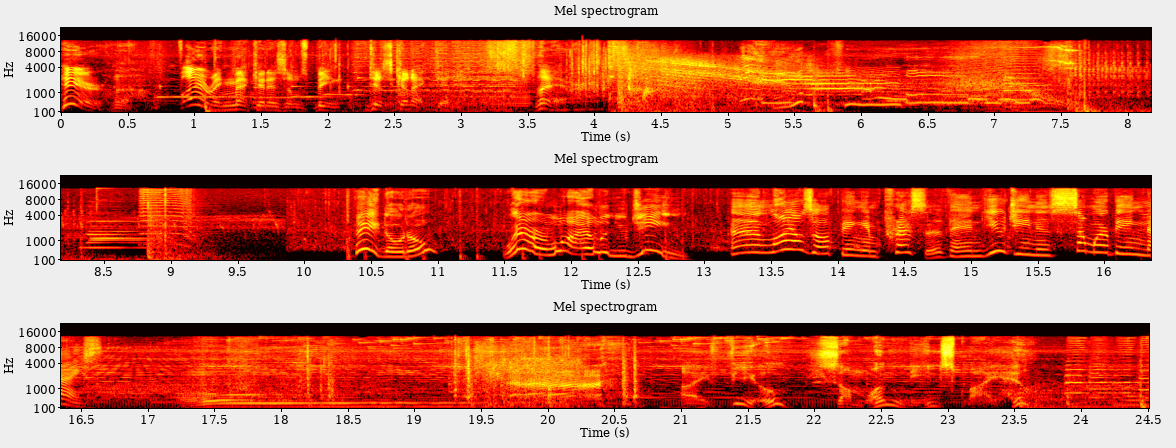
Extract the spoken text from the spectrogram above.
Here, the firing mechanism's being disconnected. There. Hey, Dodo. Where are Lyle and Eugene? Uh, Lyle's off being impressive, and Eugene is somewhere being nice. I feel someone needs my help.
